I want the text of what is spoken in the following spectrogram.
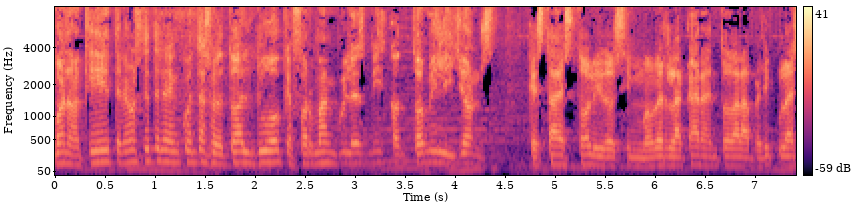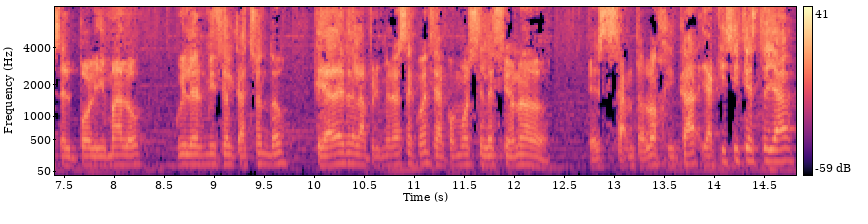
Bueno, aquí tenemos que tener en cuenta sobre todo el dúo que forman Will Smith con Tommy Lee Jones, que está estólido sin mover la cara en toda la película, es el poli malo, Will Smith el cachondo, que ya desde la primera secuencia, como es seleccionado, es antológica. Y aquí sí que esto ya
